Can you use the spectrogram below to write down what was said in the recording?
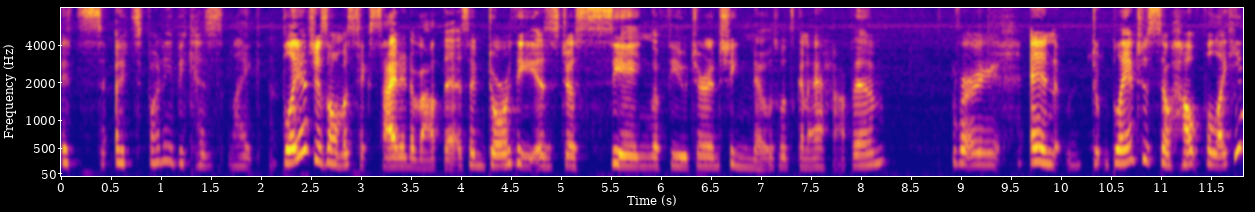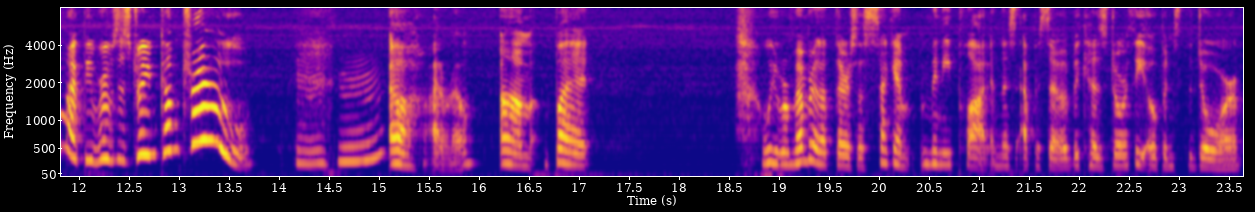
it's it's funny because like Blanche is almost excited about this and Dorothy is just seeing the future and she knows what's going to happen. right. And D- Blanche is so helpful like he might be Rose's dream come true. Mm-hmm. Oh, I don't know. Um but we remember that there's a second mini plot in this episode because Dorothy opens the door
